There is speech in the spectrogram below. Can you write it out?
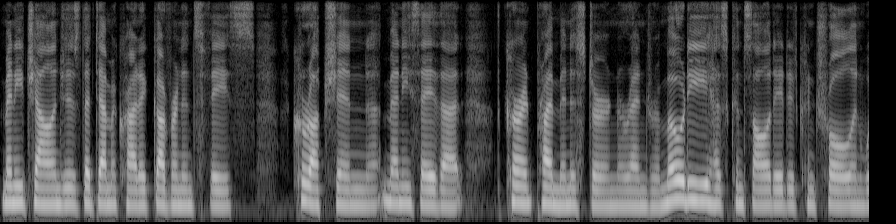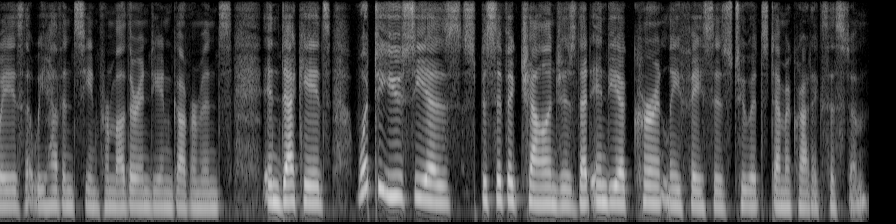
many challenges that democratic governance face corruption. Many say that current Prime Minister Narendra Modi has consolidated control in ways that we haven't seen from other Indian governments in decades. What do you see as specific challenges that India currently faces to its democratic system?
